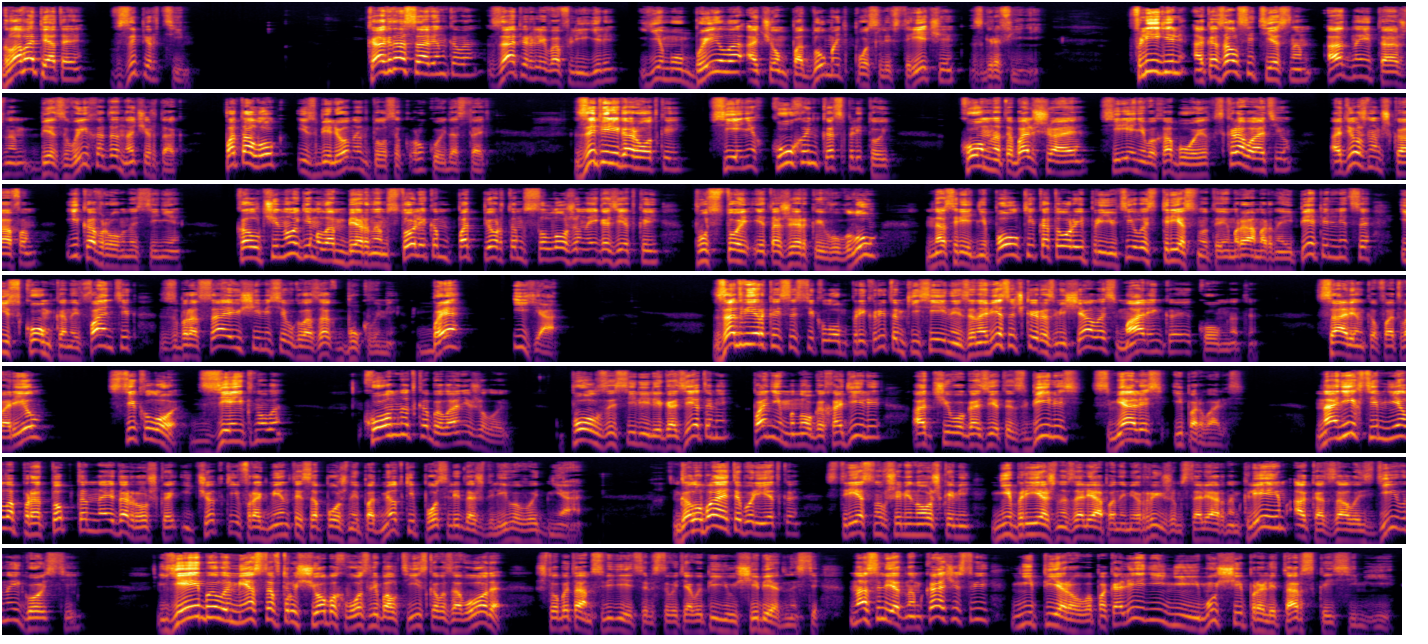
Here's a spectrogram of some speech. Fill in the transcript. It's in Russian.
Глава пятая. В заперти. Когда Савенкова заперли во флигеле, ему было о чем подумать после встречи с графиней. Флигель оказался тесным, одноэтажным, без выхода на чердак. Потолок из беленых досок рукой достать. За перегородкой, в сенях, кухонька с плитой. Комната большая, в сиреневых обоях, с кроватью, одежным шкафом, и ковром на стене, колченогим ламберным столиком, подпертым сложенной газеткой, пустой этажеркой в углу, на средней полке которой приютилась треснутая мраморная пепельница и скомканный фантик с бросающимися в глазах буквами «Б» и «Я». За дверкой со стеклом, прикрытым кисейной занавесочкой, размещалась маленькая комната. Савенков отворил, Стекло дзенькнуло. Комнатка была нежилой. Пол застелили газетами, по ним много ходили, от чего газеты сбились, смялись и порвались. На них темнела протоптанная дорожка и четкие фрагменты сапожной подметки после дождливого дня. Голубая табуретка с треснувшими ножками, небрежно заляпанными рыжим столярным клеем, оказалась дивной гостьей. Ей было место в трущобах возле Балтийского завода, чтобы там свидетельствовать о вопиющей бедности, наследном качестве ни первого поколения, ни имущей пролетарской семьи.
